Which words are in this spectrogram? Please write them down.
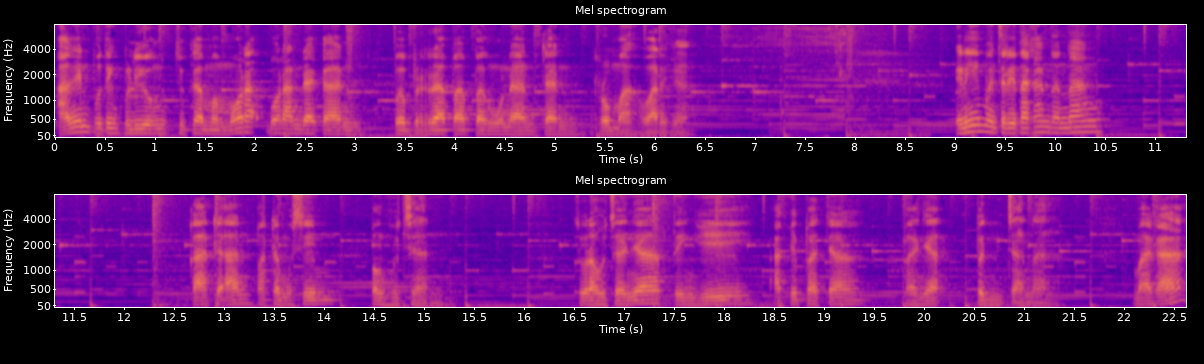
Angin puting beliung juga memorak-porandakan beberapa bangunan dan rumah warga. Ini menceritakan tentang keadaan pada musim penghujan. Curah hujannya tinggi, akibatnya banyak bencana. Maka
